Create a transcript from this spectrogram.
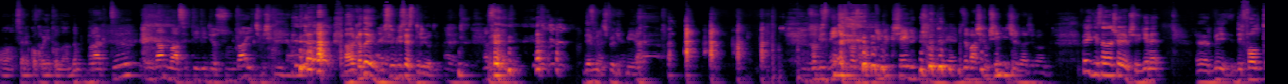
16 sene kokain Tabii, kullandım. Bıraktığından bahsettiği videosunda içmiş gibiydi ama. Arkada Evet. Müslüm Gürses duruyordu. Evet. Nasıl Evet. içmedik mi ya? O biz ne içtik o zaman gibi bir şey gitmiş olabilir yani. Bize başka bir şey mi içirdi acaba? Peki sana şöyle bir şey. Yine Ee, bir default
